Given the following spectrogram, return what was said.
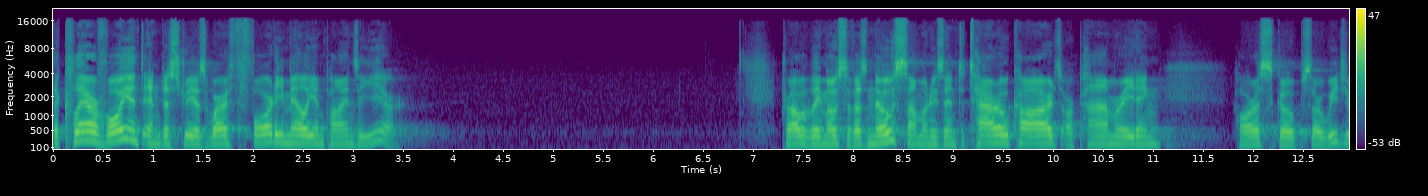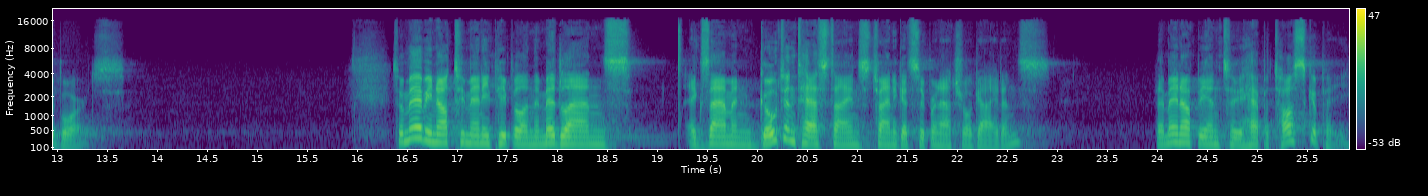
The clairvoyant industry is worth 40 million pounds a year. Probably most of us know someone who's into tarot cards or palm reading, horoscopes, or Ouija boards. So maybe not too many people in the Midlands examine goat intestines trying to get supernatural guidance. They may not be into hepatoscopy.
